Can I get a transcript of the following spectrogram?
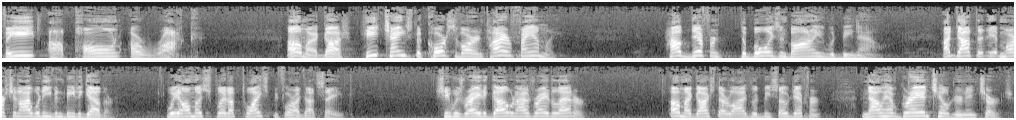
feet upon a rock. Oh my gosh, he changed the course of our entire family. How different the boys and Bonnie would be now. I doubt that it, Marcia and I would even be together. We almost split up twice before I got saved. She was ready to go, and I was ready to let her. Oh my gosh, their lives would be so different. Now we have grandchildren in church.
